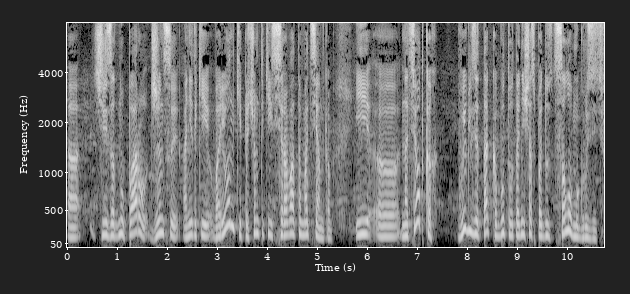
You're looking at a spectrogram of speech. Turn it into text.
а, через одну пару джинсы, они такие варенки, причем такие с сероватым оттенком. И э, на тетках выглядят так, как будто вот они сейчас пойдут солому грузить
